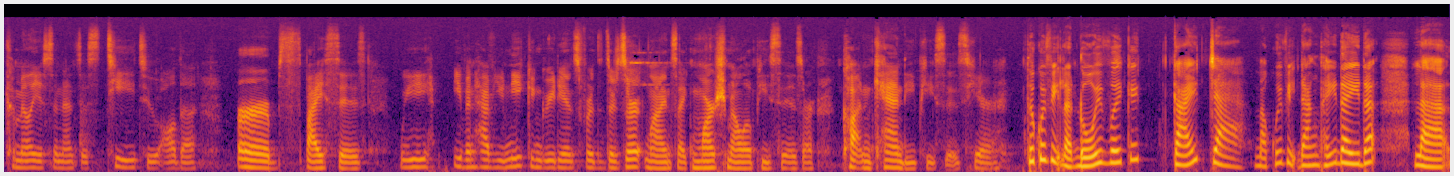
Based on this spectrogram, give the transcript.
Camellia sinensis tea to all the herbs, spices. We even have unique ingredients for the dessert lines like marshmallow pieces or cotton candy pieces here. Thưa quý vị là đối với cái cái trà mà quý vị đang thấy đây đó là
